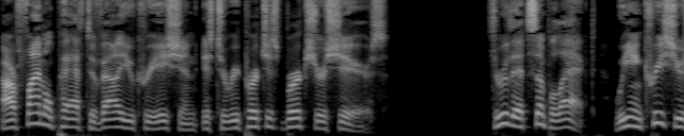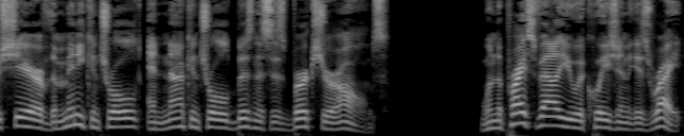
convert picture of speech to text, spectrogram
Our final path to value creation is to repurchase Berkshire shares. Through that simple act, we increase your share of the many controlled and non-controlled businesses Berkshire owns. When the price value equation is right,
